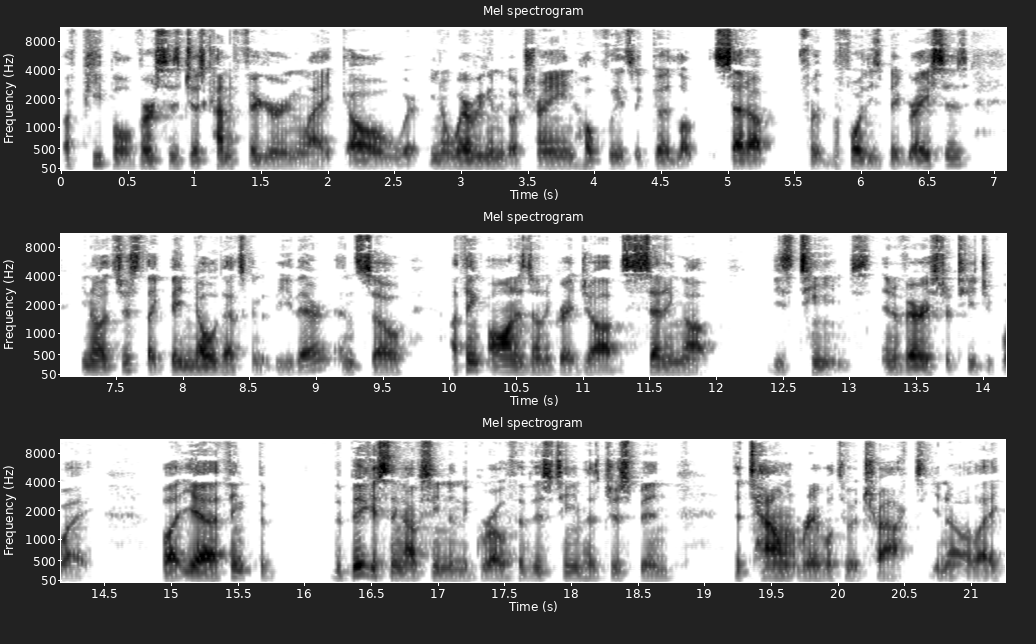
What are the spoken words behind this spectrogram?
of people versus just kind of figuring like, oh, where, you know, where are we going to go train? Hopefully it's a good lo- setup for before these big races. You know, it's just like they know that's going to be there. And so I think On has done a great job setting up these teams in a very strategic way. But yeah, I think the the biggest thing I've seen in the growth of this team has just been the talent we're able to attract. You know, like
